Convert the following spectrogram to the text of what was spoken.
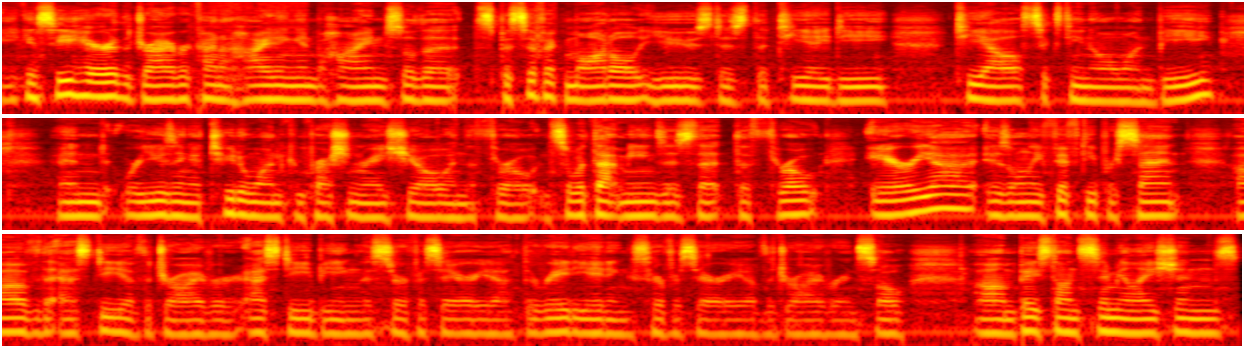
you can see here the driver kind of hiding in behind. So the specific model used is the TAD TL1601B and we're using a two to one compression ratio in the throat. And so what that means is that the throat area is only 50% of the SD of the driver, SD being the surface area, the radiating surface area of the driver. And so um, based on simulations,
